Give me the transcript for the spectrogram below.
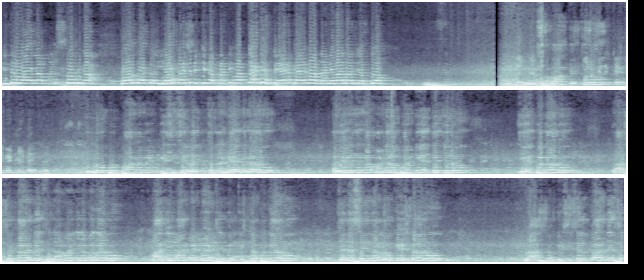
నిద్రపోవాలో మనస్ఫూర్తిగా కోరుకుంటూ ఈ అవకాశం ఇచ్చిన ప్రతి ఒక్కరికి పేరు పేరుగా ధన్యవాదాలు చెప్తూ సభాధ్యక్షులు హిందూపూర్ పార్లమెంట్ బీసీసీ అధ్యక్షులు రంగయ్య గారు అదేవిధంగా మండల పార్టీ అధ్యక్షులు జయప్ప గారు రాష్ట్ర కార్యదర్శి రామాంజనమ్మ గారు మాజీ మార్కెట్ యార్డ్ చైర్మన్ కృష్ణప్ప గారు జనసేన లోకేష్ గారు రాష్ట్ర బీసీసీఎల్ కార్యదర్శి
